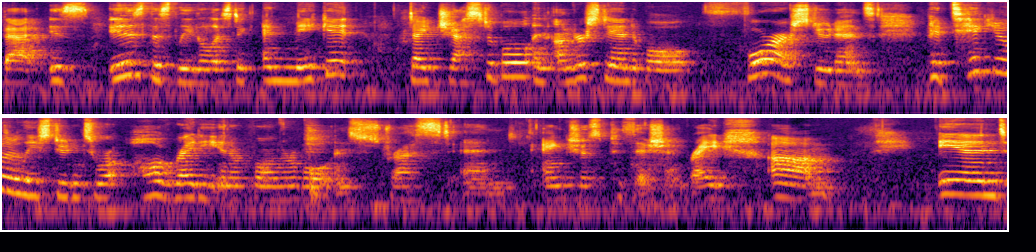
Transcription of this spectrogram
that is is this legalistic and make it digestible and understandable for our students, particularly students who are already in a vulnerable and stressed and anxious position, right? Um, and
